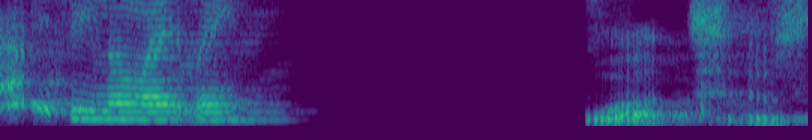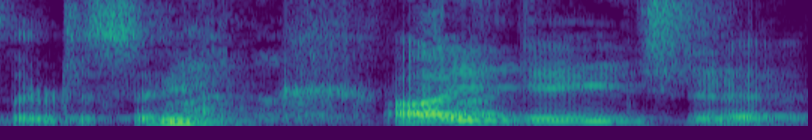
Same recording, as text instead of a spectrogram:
Have you seen them lately? What is there to say? I engaged in a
